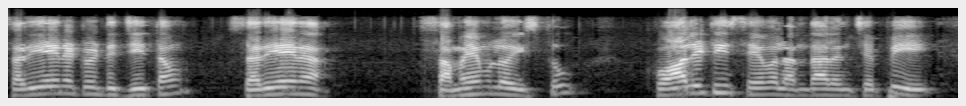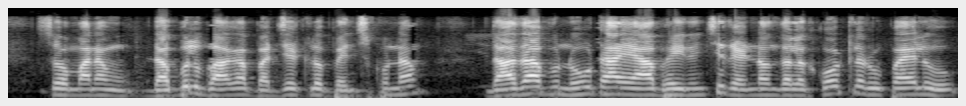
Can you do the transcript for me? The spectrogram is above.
సరి అయినటువంటి జీతం సరి అయిన సమయంలో ఇస్తూ క్వాలిటీ సేవలు అందాలని చెప్పి సో మనం డబ్బులు బాగా బడ్జెట్లో పెంచుకున్నాం. దాదాపు నూట యాభై నుంచి రెండు వందల కోట్ల రూపాయలు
